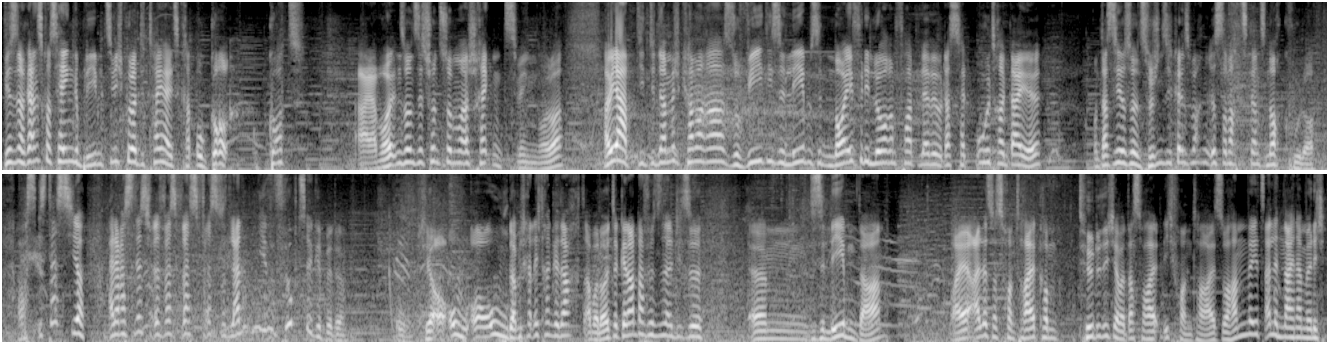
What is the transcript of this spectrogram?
Wir sind noch ganz kurz hängen geblieben. Ziemlich cooler Detailheitsgrad. Oh Gott, oh Gott. Ah, da wollten sie uns jetzt schon zum Erschrecken zwingen, oder? Aber ja, die dynamische Kamera sowie diese Leben sind neu für die Lorenfahrt-Level. Das ist halt ultra geil. Und das hier so eine Zwischensequenz machen ist, macht das Ganze noch cooler. Aber was ist das hier? Alter, was ist das? Was, was, was, was landen hier für Flugzeuge, bitte? Oh, hier, oh, oh, oh, da habe ich gerade nicht dran gedacht. Aber Leute, genau dafür sind halt diese, ähm, diese Leben da. Weil alles, was frontal kommt, tötet dich, aber das war halt nicht frontal. So, haben wir jetzt alle? Nein, haben wir nicht.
